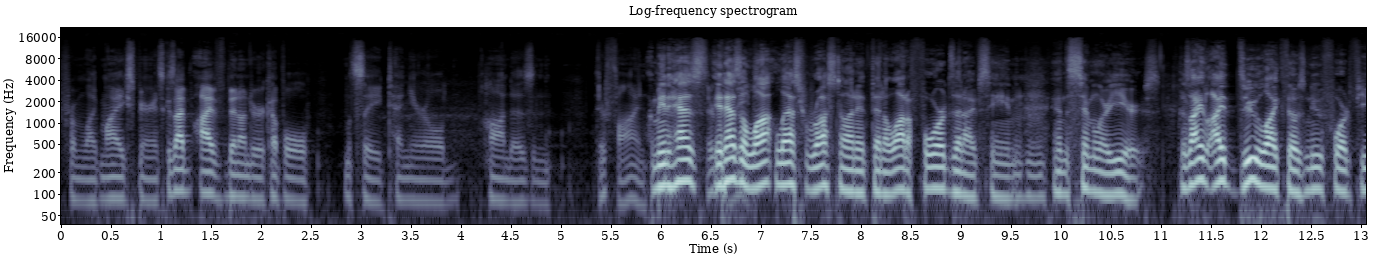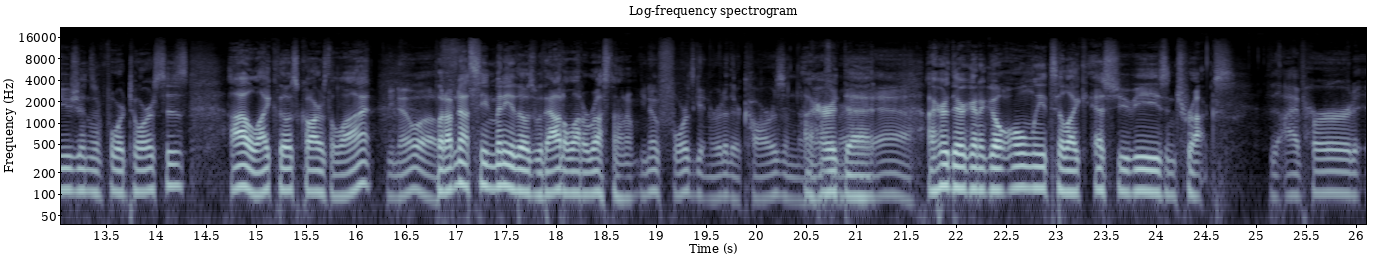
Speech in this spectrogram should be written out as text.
from like my experience because I've I've been under a couple let's say ten year old Hondas and they're fine. I mean, it has They're it has a lot less rust on it than a lot of Fords that I've seen mm-hmm. in the similar years. Because I I do like those new Ford Fusions and Ford Tauruses. I like those cars a lot, You know, uh, but I've not seen many of those without a lot of rust on them. you know Ford's getting rid of their cars and I heard that. Yeah, I heard they're going to go only to like SUVs and trucks. I've heard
